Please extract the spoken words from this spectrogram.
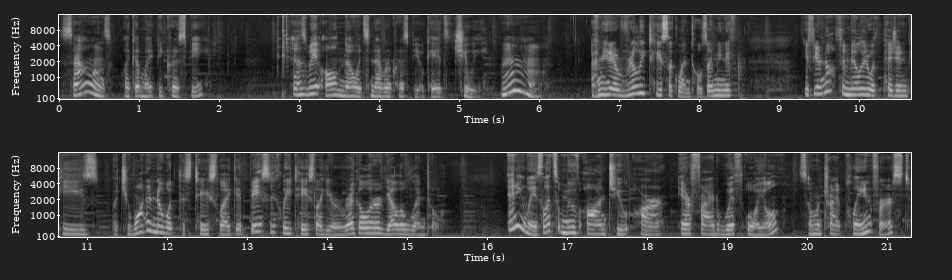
sounds like it might be crispy. As we all know, it's never crispy, okay? It's chewy. Mmm. I mean, it really tastes like lentils. I mean, if if you're not familiar with pigeon peas, but you want to know what this tastes like, it basically tastes like your regular yellow lentil. Anyways, let's move on to our air fried with oil. So I'm gonna try it plain first.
